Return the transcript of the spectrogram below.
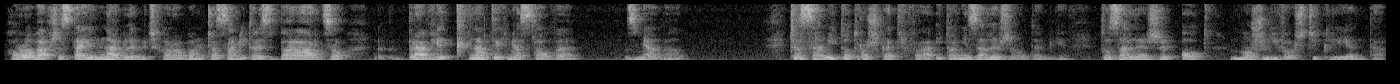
Choroba przestaje nagle być chorobą, czasami to jest bardzo, e, prawie natychmiastowe zmiana. Czasami to troszkę trwa i to nie zależy ode mnie. To zależy od możliwości klienta,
